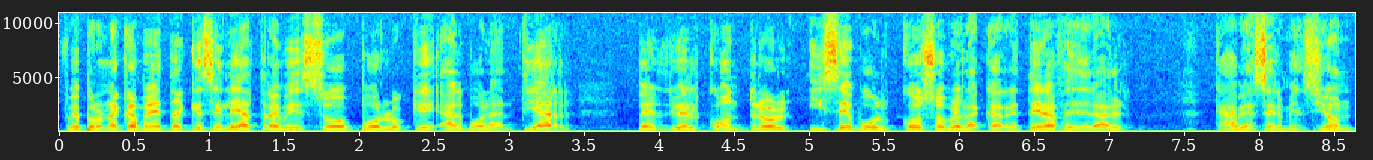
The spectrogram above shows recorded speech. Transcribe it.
fue por una camioneta que se le atravesó por lo que al volantear perdió el control y se volcó sobre la carretera federal. Cabe hacer mención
